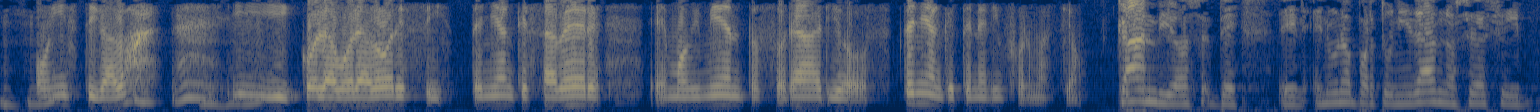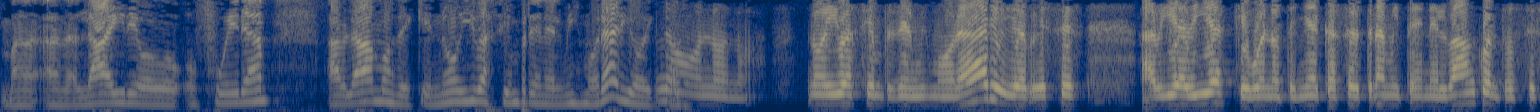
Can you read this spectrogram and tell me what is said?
uh -huh. o instigadores uh -huh. y colaboradores, sí, tenían que saber eh, movimientos, horarios, tenían que tener información. Cambios de, en, en una oportunidad, no sé si a, al aire o, o, fuera, hablábamos de que no iba siempre en el mismo horario, Héctor. No, no, no, no iba siempre en el mismo horario y a veces había días que, bueno, tenía que hacer trámites en el banco, entonces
